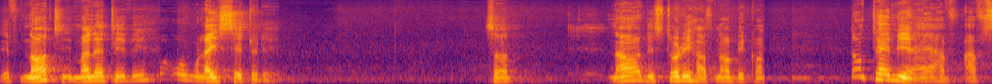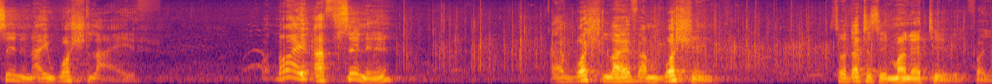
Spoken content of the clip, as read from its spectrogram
If not, Emmanuel TV, what will I say today? So now the story has now become. Don't tell me I have I've seen it, I watch live. No, I, I've seen it. I've watched live, I'm watching. So that is Emmanuel TV for you.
